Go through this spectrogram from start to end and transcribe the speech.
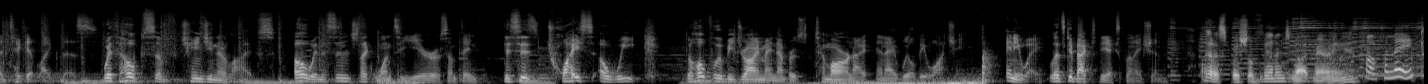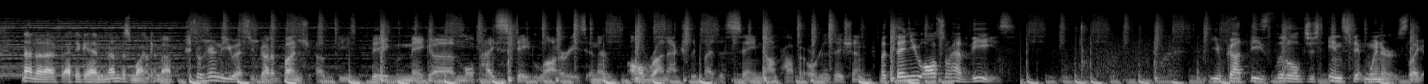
a ticket like this with hopes of changing their lives. Oh, and this isn't just like once a year or something. This is twice a week. They'll hopefully be drawing my numbers tomorrow night and I will be watching. Anyway, let's get back to the explanation. I got a special feeling tonight, Marianne. Not for me. No, no, no, I think our numbers might come up. So here in the US, you've got a bunch of these big, mega, multi-state lotteries, and they're all run actually by the same nonprofit organization. But then you also have these. You've got these little just instant winners. Like,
